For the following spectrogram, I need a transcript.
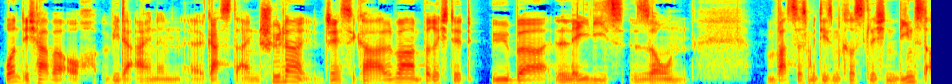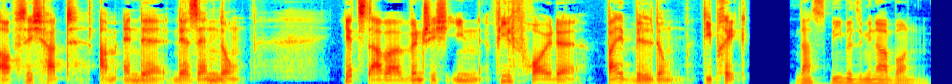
Und ich habe auch wieder einen äh, Gast, einen Schüler. Jessica Alba berichtet über Ladies Zone. Was es mit diesem christlichen Dienst auf sich hat am Ende der Sendung. Jetzt aber wünsche ich Ihnen viel Freude bei Bildung, die prägt. Das Bibelseminar Bonn.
